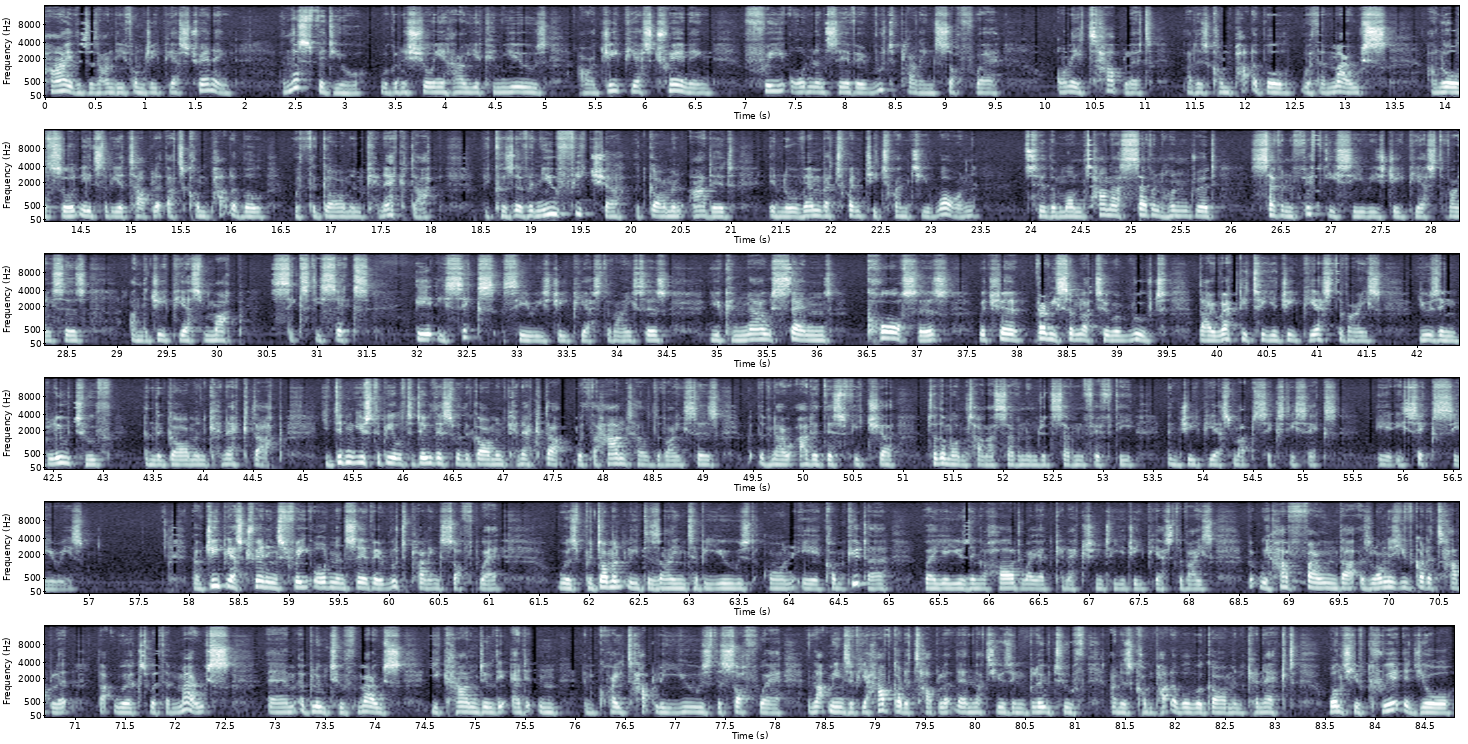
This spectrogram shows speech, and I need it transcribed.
Hi, this is Andy from GPS Training. In this video, we're going to show you how you can use our GPS Training free Ordnance Survey route planning software on a tablet that is compatible with a mouse and also it needs to be a tablet that's compatible with the Garmin Connect app because of a new feature that Garmin added in November 2021 to the Montana 700 750 series GPS devices and the GPS Map 6686 series GPS devices, you can now send courses which are very similar to a route directly to your GPS device using Bluetooth and the Garmin Connect app. You didn't used to be able to do this with the Garmin Connect app with the handheld devices, but they've now added this feature to the Montana 700 750 and GPS Map 6686 series. Now, GPS Training's free Ordnance Survey route planning software was predominantly designed to be used on a computer where you're using a hardwired connection to your GPS device. But we have found that as long as you've got a tablet that works with a mouse, um, a Bluetooth mouse, you can do the editing and quite happily use the software. And that means if you have got a tablet then that's using Bluetooth and is compatible with Garmin Connect, once you've created your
